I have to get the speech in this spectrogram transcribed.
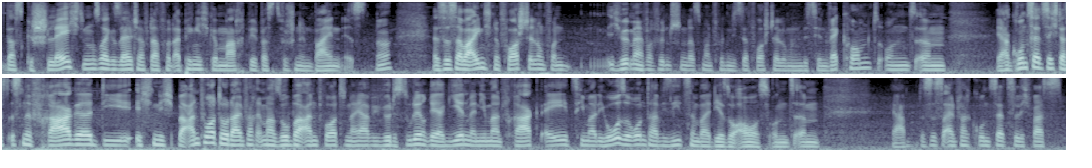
das Geschlecht in unserer Gesellschaft davon abhängig gemacht wird, was zwischen den Beinen ist. Ne? Das ist aber eigentlich eine Vorstellung von, ich würde mir einfach wünschen, dass man von dieser Vorstellung ein bisschen wegkommt und ähm, ja, grundsätzlich, das ist eine Frage, die ich nicht beantworte oder einfach immer so beantworte, naja, wie würdest du denn reagieren, wenn jemand fragt, ey, zieh mal die Hose runter, wie sieht es denn bei dir so aus? Und ähm, ja, das ist einfach grundsätzlich was,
